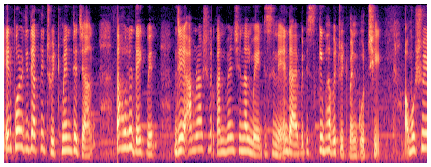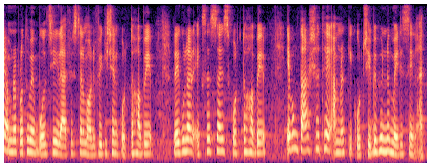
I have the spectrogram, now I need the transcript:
এরপরে যদি আপনি ট্রিটমেন্টে যান তাহলে দেখবেন যে আমরা আসলে কনভেনশনাল মেডিসিনে ডায়াবেটিস কীভাবে ট্রিটমেন্ট করছি। অবশ্যই আমরা প্রথমে বলছি লাইফস্টাইল মডিফিকেশান করতে হবে রেগুলার এক্সারসাইজ করতে হবে এবং তার সাথে আমরা কি করছি, বিভিন্ন মেডিসিন অ্যাড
